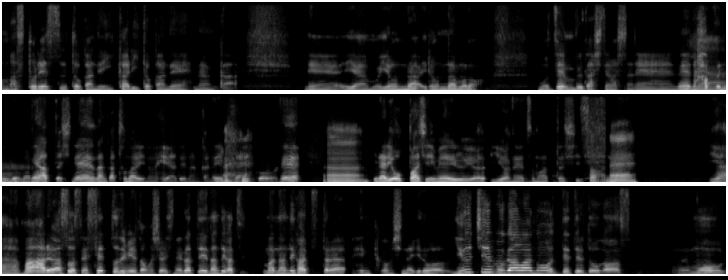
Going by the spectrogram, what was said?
まあストレスとかね怒りとかね。なんかねいやもういろんないろんなもの。もう全部出してましたね。ねハプニングもねあったしね。なんか隣の部屋でなんかね いきなりこうねうん。いきなりおっぱじめるよようなやつもあったし。そうね。いやーまああれはそうですね。セットで見ると面白いですね。だってなんでかっつまあなんでかっつったら変かもしれないけど YouTube 側の出てる動画はもう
